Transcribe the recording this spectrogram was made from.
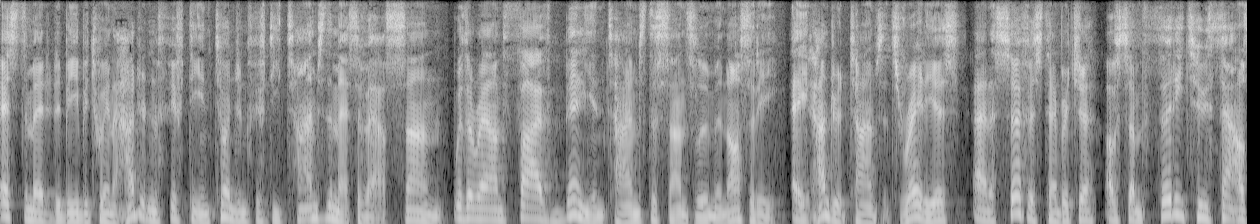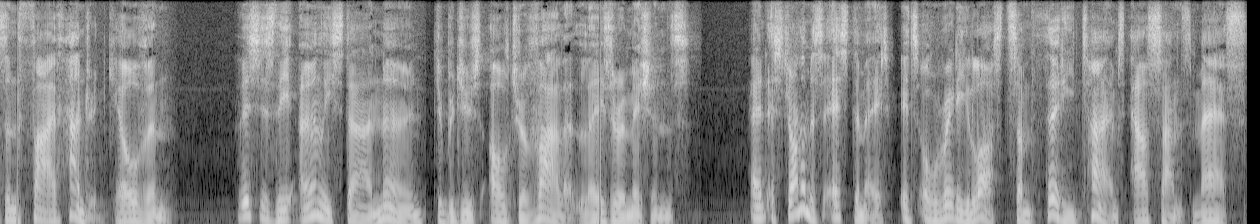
estimated to be between 150 and 250 times the mass of our Sun, with around 5 million times the Sun's luminosity, 800 times its radius, and a surface temperature of some 32,500 Kelvin. This is the only star known to produce ultraviolet laser emissions and astronomers estimate it's already lost some 30 times our Sun's mass.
